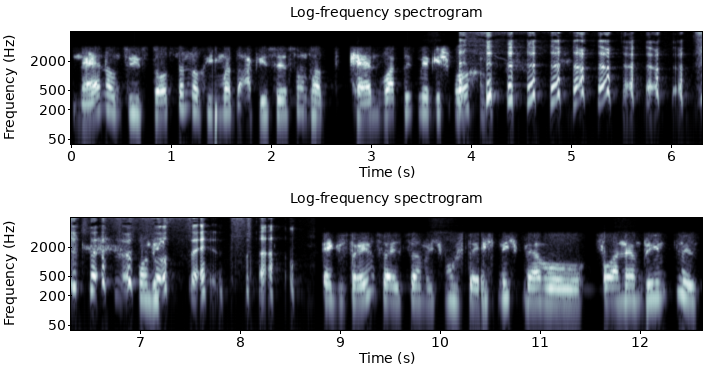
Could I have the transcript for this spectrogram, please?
nein, und sie ist trotzdem noch immer da gesessen und hat kein Wort mit mir gesprochen. Das ist Und so seltsam. extrem seltsam. Ich wusste echt nicht mehr, wo vorne und hinten ist.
